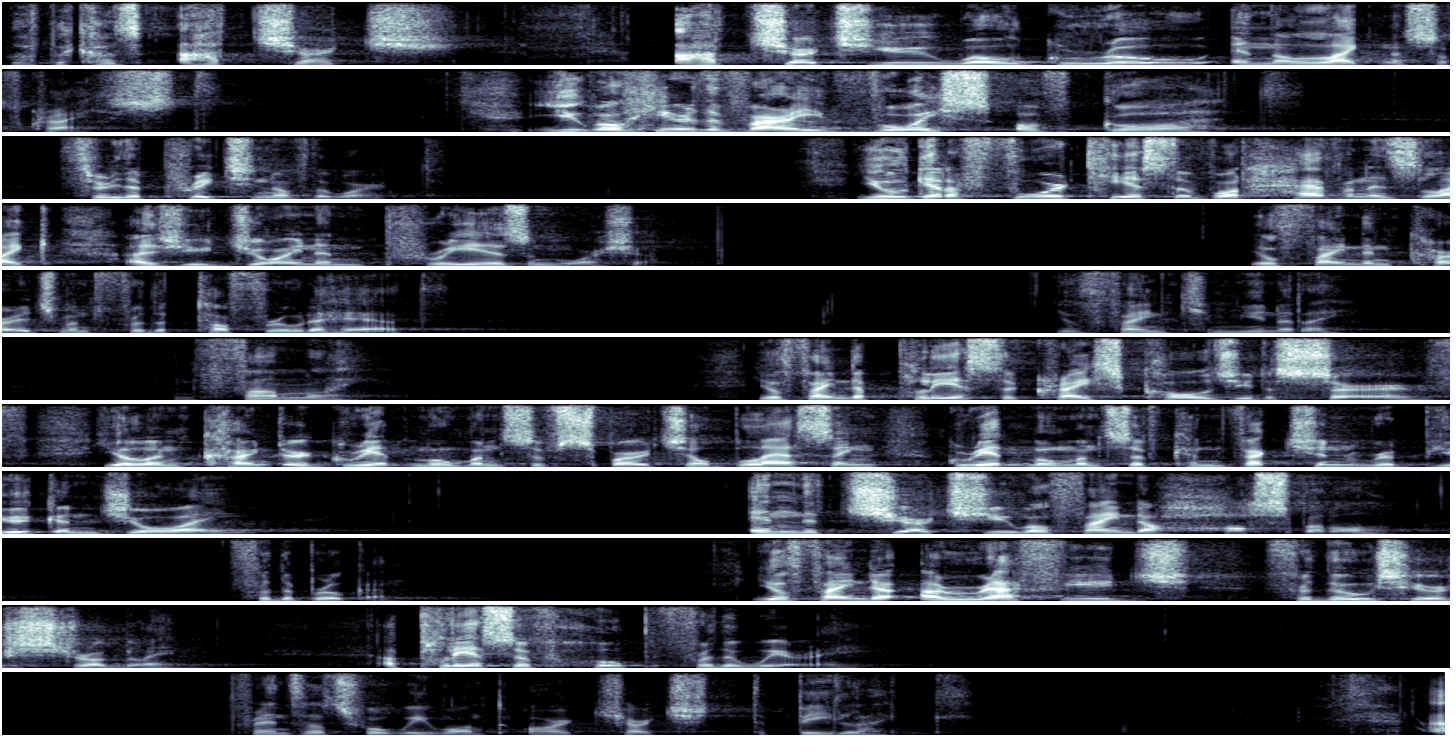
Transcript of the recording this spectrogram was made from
Well, because at church, at church, you will grow in the likeness of Christ. You will hear the very voice of God through the preaching of the word. You'll get a foretaste of what heaven is like as you join in praise and worship. You'll find encouragement for the tough road ahead. You'll find community and family. You'll find a place that Christ calls you to serve. You'll encounter great moments of spiritual blessing, great moments of conviction, rebuke, and joy. In the church, you will find a hospital for the broken. You'll find a, a refuge for those who are struggling, a place of hope for the weary. Friends, that's what we want our church to be like.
